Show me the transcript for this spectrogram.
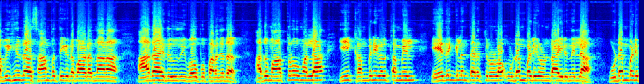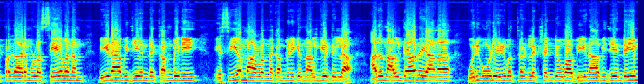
അവിഹിത സാമ്പത്തിക ഇടപാടെന്നാണ് ആദായ നികുതി വകുപ്പ് പറഞ്ഞത്. അതുമാത്രവുമല്ല ഈ കമ്പനികൾ തമ്മിൽ ഏതെങ്കിലും തരത്തിലുള്ള ഉടമ്പടികൾ ഉണ്ടായിരുന്നില്ല. ഉടമ്പടി പ്രകാരമുള്ള സേവനം വീണാ വിജയന്റെ കമ്പനി സി എം ആർ എന്ന കമ്പനിക്ക് നൽകിയിട്ടില്ല. അത് നൽകാതെയാണ് ഒരു കോടി എഴുപത്തിരണ്ട് ലക്ഷം രൂപ വീണാ വിജയന്റെയും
